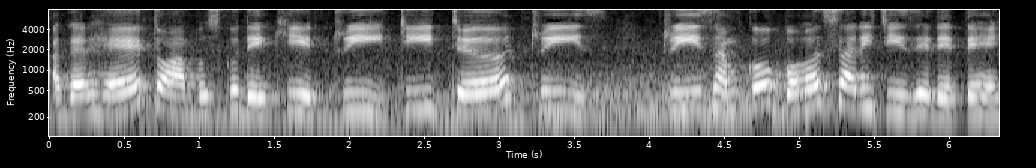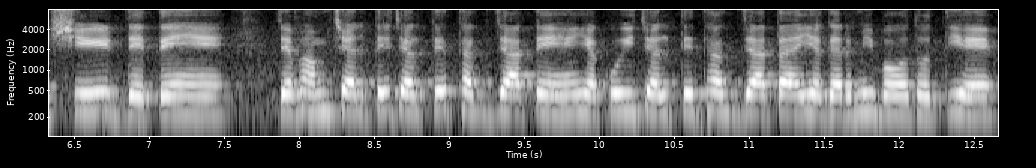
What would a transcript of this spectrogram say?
अगर है तो आप उसको देखिए. ट्री टी ट ट्रीज ट्रीज हमको बहुत सारी चीज़ें देते हैं. शेड देते हैं. जब हम चलते चलते थक जाते हैं या कोई चलते थक जाता है या गर्मी बहुत होती है,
